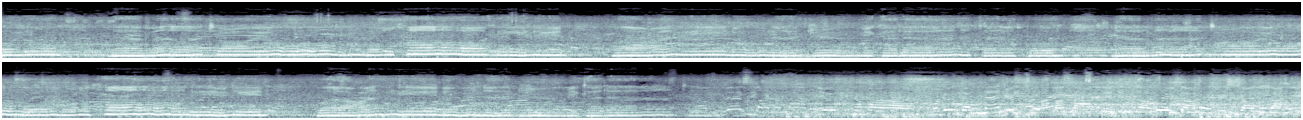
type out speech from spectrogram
عيون نمت عيون الخائنين وعين نجمك لا تخون نمت magandang gift na Allah sa akin. Ako isang Christian dati.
